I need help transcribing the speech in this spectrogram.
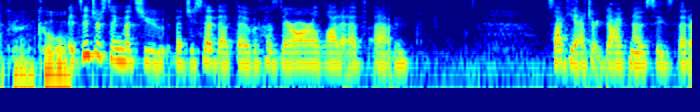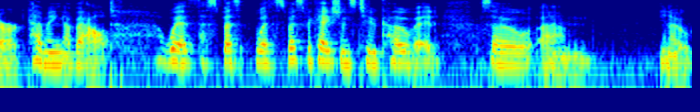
Okay, cool. It's interesting that you that you said that though because there are a lot of um, psychiatric diagnoses that are coming about with spec- with specifications to COVID. So um, you know,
